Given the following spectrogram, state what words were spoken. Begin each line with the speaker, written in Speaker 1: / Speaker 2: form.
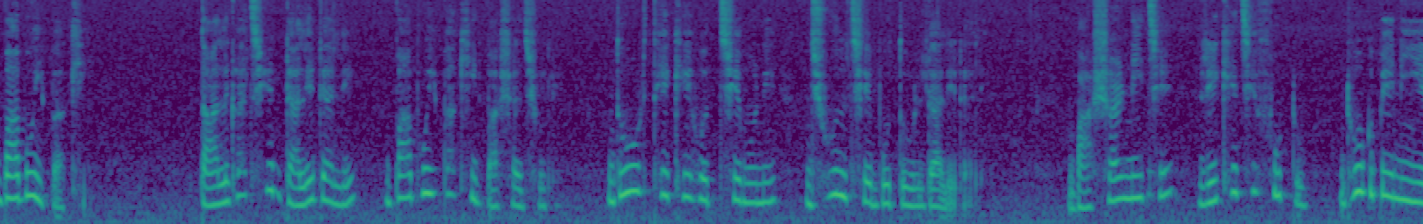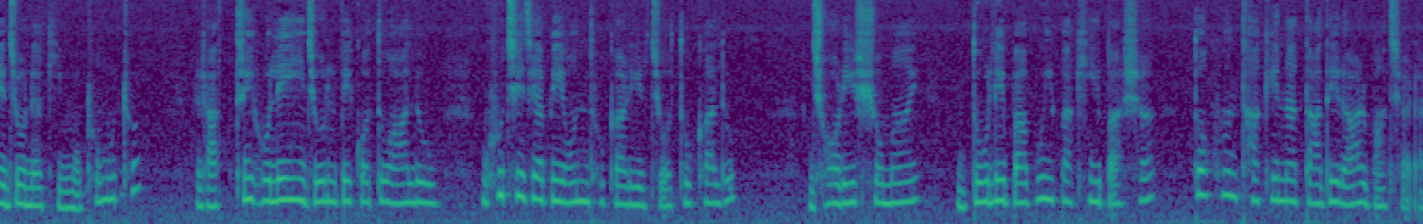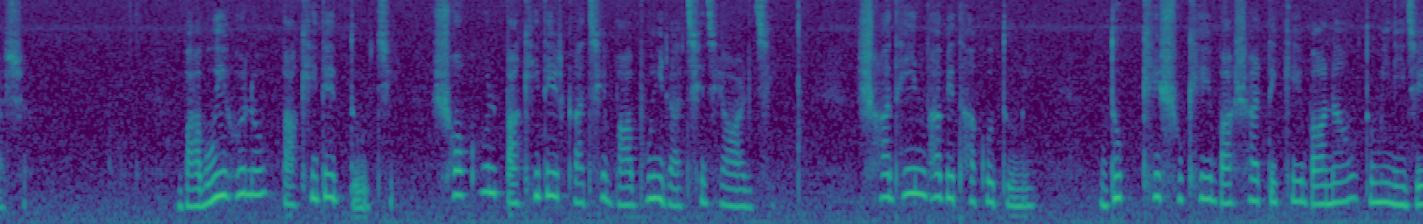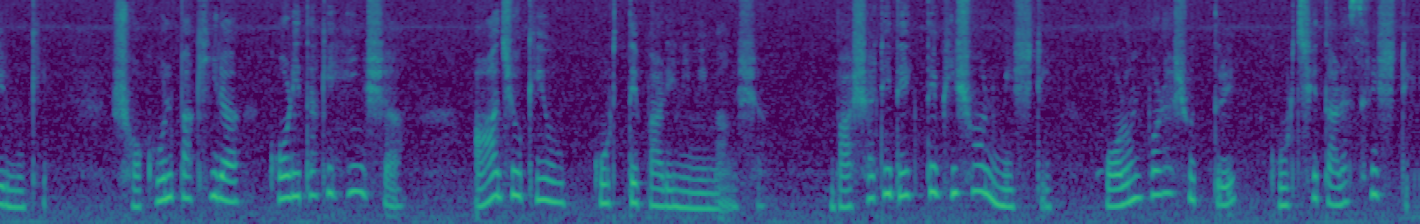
Speaker 1: বাবুই পাখি। তাল গাছের ডালে ডালে বাবুই পাখির বাসা ঝোলে। দূর থেকে হচ্ছে মনে ঝুলছে বোতল ডালে ডালে। বাসার নিচে রেখেছে ফুটো, ঢুকবে নিয়ে জোনাকি মুঠো মুঠো। রাত্রি হলেই জ্বলবে কত আলো, ঘুচে যাবে অন্ধকারের যত কালো। ঝড়ের সময় দোলে বাবুই পাখির বাসা, তখন থাকে না তাদের আর বাঁচার আশা। বাবুই হলো পাখিদের দর্জি। সকল পাখিদের কাছে বাবুই আছে যে আরজি। স্বাধীনভাবে থাকো তুমি। দুঃখে সুখে বাসাটিকে বানাও তুমি নিজের মুখে। সকল পাখিরা করে তাকে হিংসা। আজও কেউ করতে পারেনি মীমাংসা। বাসাটি দেখতে ভীষণ মিষ্টি। পরম্পরা সূত্রে করছে তারা সৃষ্টি।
